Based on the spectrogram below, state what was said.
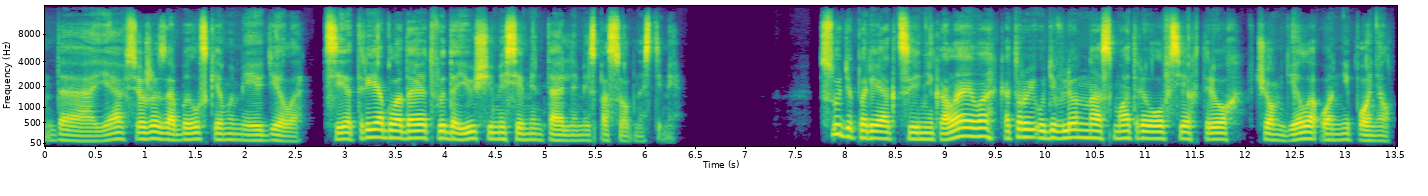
Да, я все же забыл, с кем имею дело. Все три обладают выдающимися ментальными способностями. Судя по реакции Николаева, который удивленно осматривал всех трех, в чем дело он не понял.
